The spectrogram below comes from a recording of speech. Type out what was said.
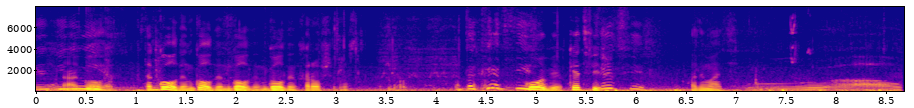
Или- Да, или golden. нет? Да golden, golden, golden, golden, хороший просто. Это catfish. Коби, catfish. Catfish. Поднимайте. Вау.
